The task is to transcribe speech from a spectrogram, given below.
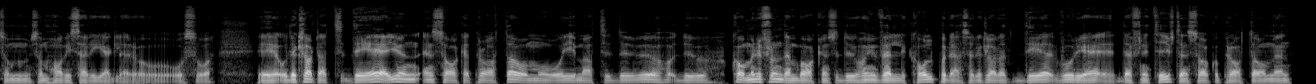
som, som har vissa regler och, och så. Eh, och det är klart att det är ju en, en, sak att prata om och i och med att du, du kommer ifrån den bakgrunden så du har ju väldigt koll på det så det är klart att det vore definitivt en sak att prata om men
